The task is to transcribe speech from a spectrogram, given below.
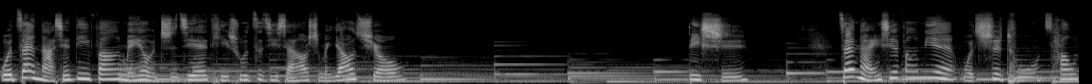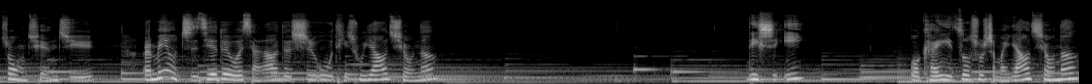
我在哪些地方没有直接提出自己想要什么要求？第十。在哪一些方面，我试图操纵全局，而没有直接对我想要的事物提出要求呢？第十一，我可以做出什么要求呢？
